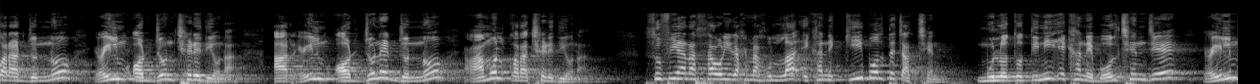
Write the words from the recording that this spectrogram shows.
করার জন্য ইলম অর্জন ছেড়ে দিও না, আর ইলম অর্জনের জন্য আমল করা ছেড়ে দিও না। সুফিয়ানা সাউরি রহমাহুল্লাহ এখানে কি বলতে চাচ্ছেন? মূলত তিনি এখানে বলছেন যে ইলম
